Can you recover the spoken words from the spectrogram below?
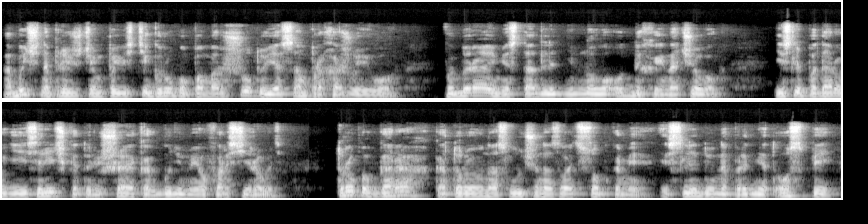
Обычно, прежде чем повести группу по маршруту, я сам прохожу его. Выбираю места для дневного отдыха и ночевок. Если по дороге есть речка, то решаю, как будем ее форсировать. Тропы в горах, которые у нас лучше назвать сопками, исследую на предмет осыпей,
